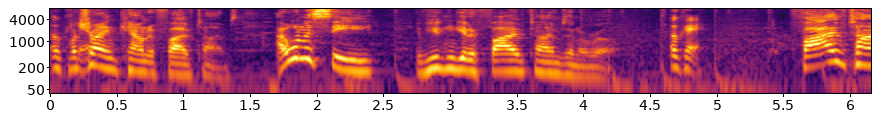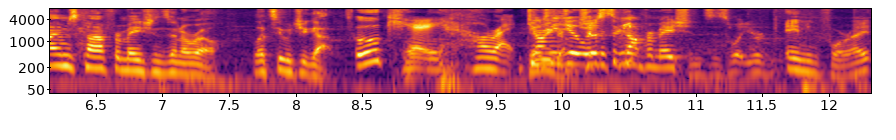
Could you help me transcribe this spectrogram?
I'm gonna try and count it five times. I want to see if you can get it five times in a row. Okay. Five times confirmations in a row. Let's see what you got. Okay. All right. Do you want me to do it with Just the the confirmations is what you're aiming for, right?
